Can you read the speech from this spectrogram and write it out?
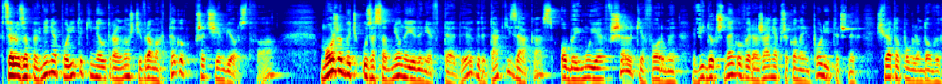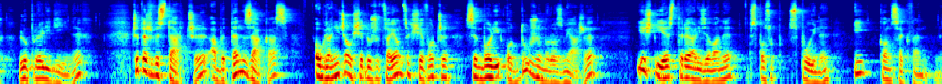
w celu zapewnienia polityki neutralności w ramach tego przedsiębiorstwa może być uzasadniony jedynie wtedy, gdy taki zakaz obejmuje wszelkie formy widocznego wyrażania przekonań politycznych, światopoglądowych lub religijnych, czy też wystarczy, aby ten zakaz ograniczał się do rzucających się w oczy symboli o dużym rozmiarze, jeśli jest realizowany w sposób spójny i konsekwentny.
